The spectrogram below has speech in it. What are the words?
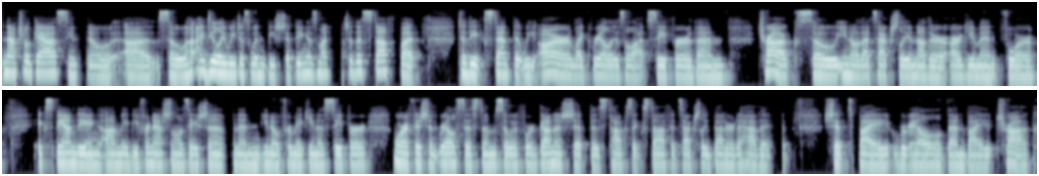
natural gas you know uh, so ideally we just wouldn't be shipping as much of this stuff but to the extent that we are like rail is a lot safer than trucks. So, you know, that's actually another argument for expanding, um, maybe for nationalization and, you know, for making a safer, more efficient rail system. So, if we're going to ship this toxic stuff, it's actually better to have it shipped by rail than by truck.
